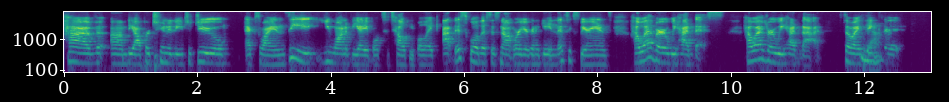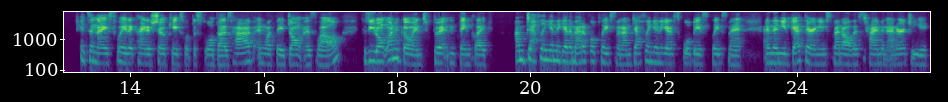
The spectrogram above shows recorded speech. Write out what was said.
have um, the opportunity to do X, Y, and Z, you want to be able to tell people, like, at this school, this is not where you're going to gain this experience. However, we had this. However, we had that. So I think yeah. that it's a nice way to kind of showcase what the school does have and what they don't as well. Because you don't want to go into it and think, like, I'm definitely going to get a medical placement. I'm definitely going to get a school based placement. And then you get there and you spend all this time and energy.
